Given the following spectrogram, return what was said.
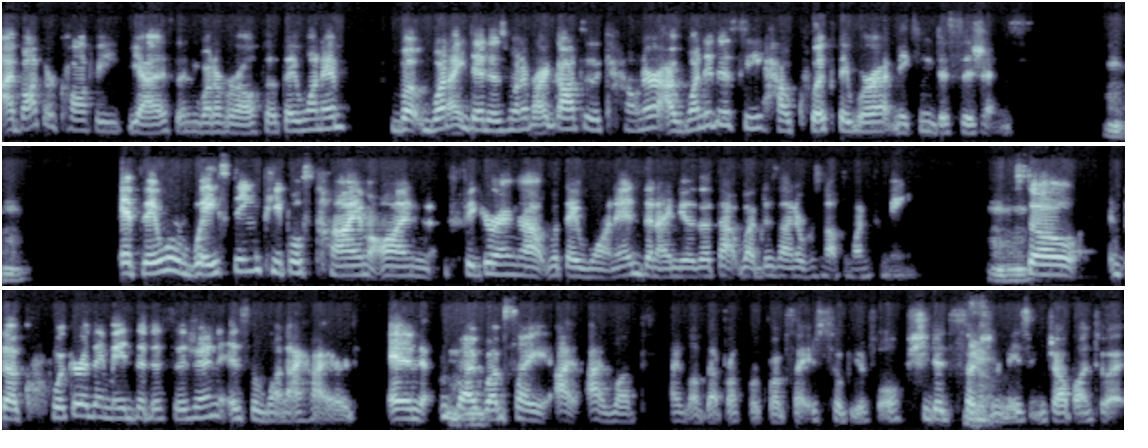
I bought their coffee, yes, and whatever else that they wanted. But what I did is whenever I got to the counter, I wanted to see how quick they were at making decisions. If they were wasting people's time on figuring out what they wanted, then I knew that that web designer was not the one for me. Mm-hmm. So the quicker they made the decision is the one I hired. And mm-hmm. my website, I, I love I love that breathwork website. It's so beautiful. She did such yeah. an amazing job onto it.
